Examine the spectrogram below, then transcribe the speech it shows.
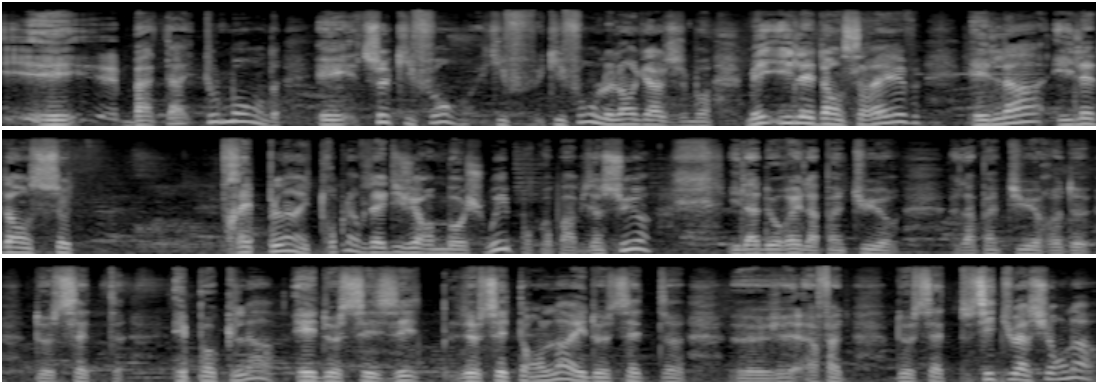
et bataille tout le monde et ceux qui font qui, font le langage mais il est dans ce rêve et là il est dans ce très plein et trop plein. Vous avez dit Jérôme Bosch, oui, pourquoi pas, bien sûr. Il adorait la peinture, la peinture de, de cette époque-là et de ces, de ces temps-là et de cette, euh, enfin, de cette situation-là.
